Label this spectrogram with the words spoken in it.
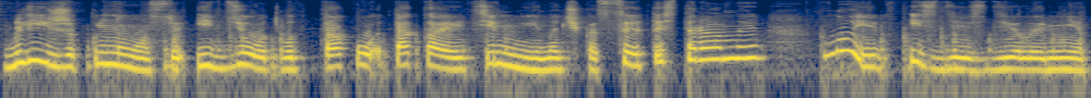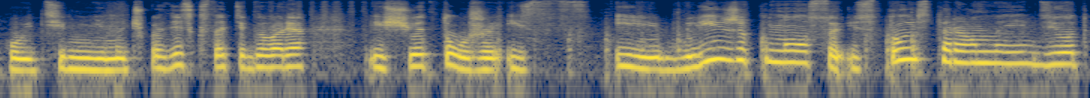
ближе к носу идет вот такой, такая темниночка с этой стороны, ну и, и здесь сделаем некую темниночку. Здесь, кстати говоря, еще тоже из и ближе к носу, и с той стороны идет.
